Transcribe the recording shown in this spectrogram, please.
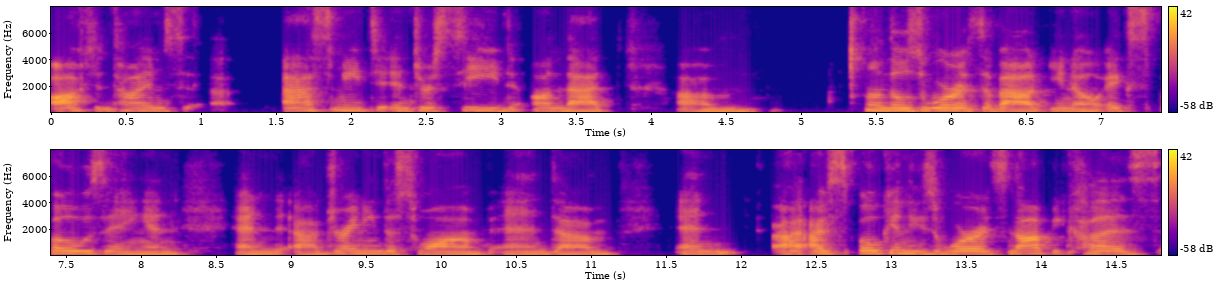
oftentimes asked me to intercede on that um, on those words about you know exposing and and uh, draining the swamp. And um, and I, have spoken these words not because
